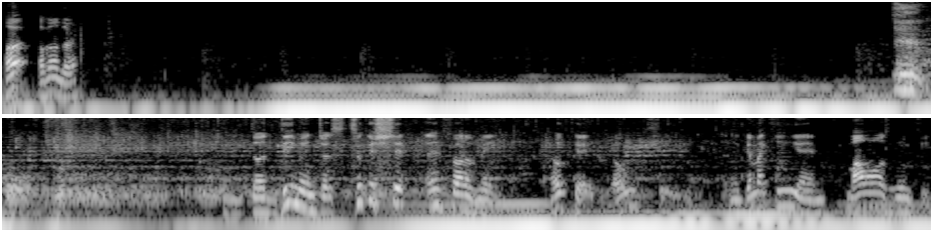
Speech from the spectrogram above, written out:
The door. the demon just took a shit in front of me. Okay, okay. Let get my key and Mama's room key.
